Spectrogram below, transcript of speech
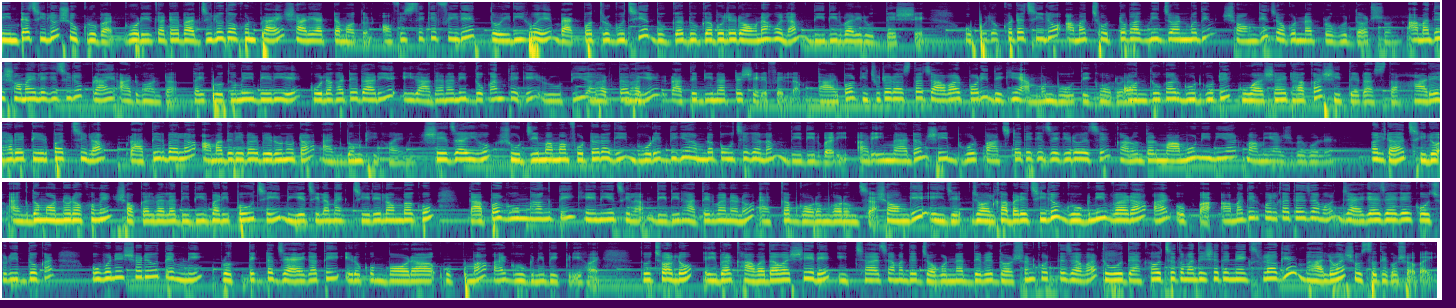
দিনটা ছিল শুক্রবার। ঘড়ির কাটায় বাজছিল তখন প্রায় সাড়ে আটটা মতন। অফিস থেকে ফিরে তৈরি হয়ে ব্যাগপত্র গুছিয়ে দুগ্গা দুগ্গা বলে রওনা হলাম দিদির বাড়ির উদ্দেশ্যে। উপলক্ষটা ছিল আমার ছোট্ট ভাগ্নির জন্মদিন সঙ্গে জগন্নাথ প্রভুর দর্শন। আমাদের সময় লেগেছিল প্রায় আট ঘণ্টা। তাই প্রথমেই বেরিয়ে কোলাঘাটে দাঁড়িয়ে এই রাধারানীর দোকান থেকে রুটি ভর্তা দিয়ে রাতের ডিনারটা সেরে ফেললাম। তারপর কিছুটা রাস্তা যাওয়ার পরই দেখি এমন ভৌতিক ঘটনা। অন্ধকার গুটগুটে কুয়াশায় ঢাকা শীতের রাস্তা। হাড়ে হাড়ে টের পাচ্ছিলাম রাতের বেলা আমাদের এবার বেরোনোটা একদম ঠিক হয়নি। সে যাই হোক, সূর্যি মামা ফোটার আগেই ভোরের দিকে আমরা পৌঁছে গেলাম দিদির বাড়ি। আর এই ম্যাডাম সেই ভোর পাঁচটা থেকে জেগে রয়েছে, কারণ তার মামু নিনি আর মামি আসবে বলে। সকালটা ছিল একদম অন্য রকমের। সকালবেলা দিদির বাড়ি পৌঁছেই দিয়েছিলাম এক চেরে লম্বা ঘুম। তারপর ঘুম ভাঙতেই খেয়ে নিয়েছিলাম দিদির হাতের বানানো এক কাপ গরম গরম চা। সঙ্গে এই যে জলখাবারে ছিল ঘুগনি, ভাড়া আর উপমা। আমাদের কলকাতায় যেমন জায়গায় জায়গায় কচুরির দোকান, ভুবনেশ্বরেও তেমনি প্রত্যেকটা জায়গাতেই এরকম বড়া, উপমা আর ঘুগনি বিক্রি হয়। তো চলো, এইবার খাওয়া দাওয়া সেরে ইচ্ছা আছে আমাদের জগন্নাথ দেবের দর্শন করতে যাওয়ার। তো দেখা হচ্ছে তোমাদের সাথে নেক্সট ব্লগে ভালো আর সুস্থ থেকো সবাই।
